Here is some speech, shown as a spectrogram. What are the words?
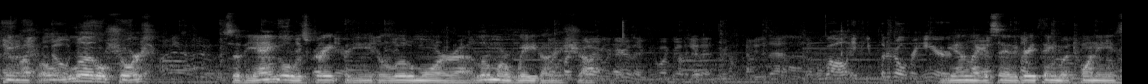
came up a little short. So the angle was great, but he needed a little more, uh, a little more weight on his shot. Over here, then you won't be able to hit it. do that. Well, if you put it over here, Again, like I say, the great thing about 20s,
